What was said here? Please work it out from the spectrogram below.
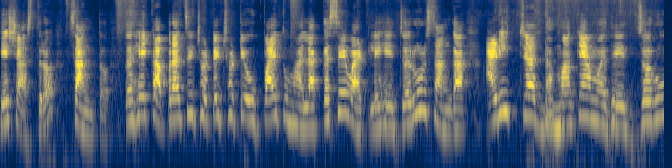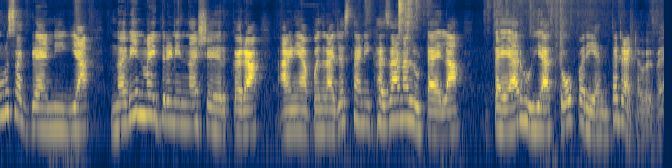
हे शास्त्र सांगतं. तर हे कापराचे छोटे छोटे उपाय तुम्हाला कसे वाटले हे जरूर सांगा. अडीचच्या धमाक्यामध्ये जरूर सगळ्यांनी या नवीन मैत्रिणींना शेअर करा आणि आपण राजस्थानी खजाना लुटायला तयार होऊया तोपर्यंत टाटा बाय बाय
